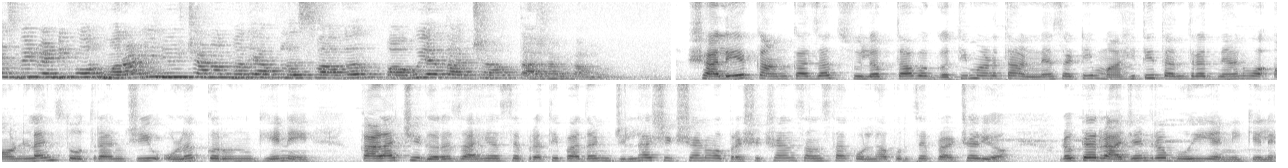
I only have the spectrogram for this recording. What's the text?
S B twenty four Marathi news चॅनलमध्ये आपलं स्वागत. पाहूया आजच्या ताज्या घडामोडी. शालेय कामकाजात सुलभता व गतिमानता आणण्यासाठी माहिती तंत्रज्ञान व ऑनलाईन स्तोत्रांची ओळख करून घेणे काळाची गरज आहे असे प्रतिपादन जिल्हा शिक्षण व प्रशिक्षण संस्था कोल्हापूरचे प्राचार्य डॉक्टर राजेंद्र भोई यांनी केले.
